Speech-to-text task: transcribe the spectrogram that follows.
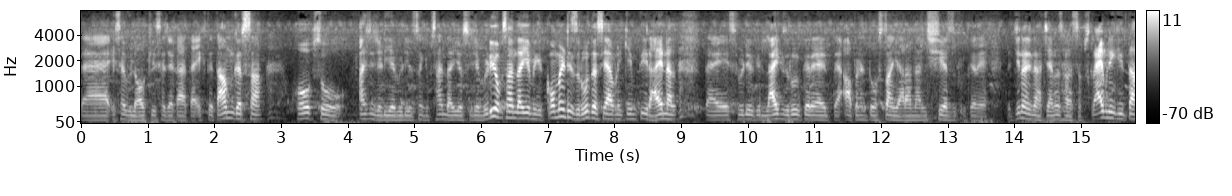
इस ब्लॉग की इस जगह ते इख्तिताम करसां। होप सो अज जी वीडियो तुसेंगी पसंद आई उस जे वीडियो पसंद आई है कमेंट ज़रूर दस्सेआ अपनी कीमती राय नाल। ते इस वीडियो की लाइक ज़रूर करें, ते अपने दोस्तों, यारां शेयर ज़रूर करें। ते जिन्हें जिन्हें चैनल साढ़ा सब्सक्राइब नहीं किया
